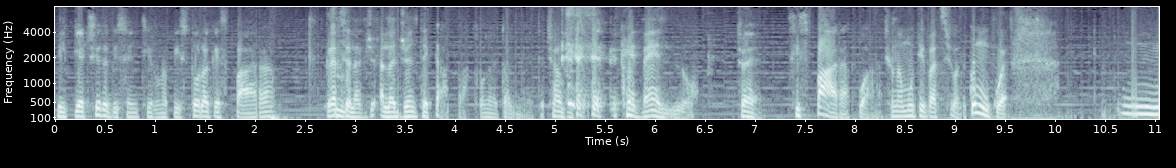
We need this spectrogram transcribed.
il piacere di sentire una pistola che spara grazie mm. alla, alla, gente K fondamentalmente cioè, che bello. Cioè si spara qua c'è una motivazione comunque mh, mm,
